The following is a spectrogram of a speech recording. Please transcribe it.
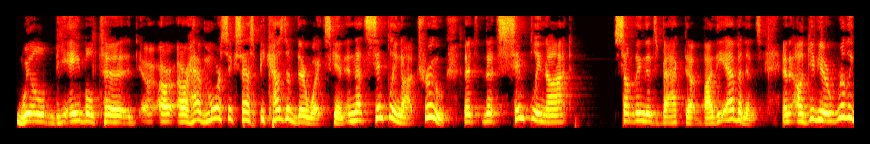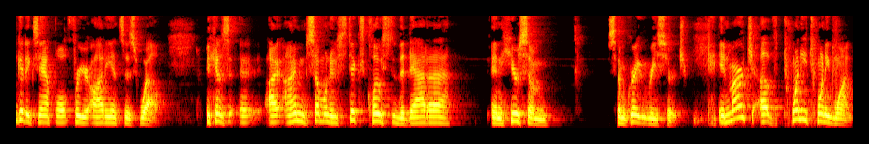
will be able to or, or, have more success because of their white skin. And that's simply not true. That, that's simply not something that's backed up by the evidence. And I'll give you a really good example for your audience as well. Because uh, I, I'm someone who sticks close to the data, and here's some some great research. In March of 2021,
